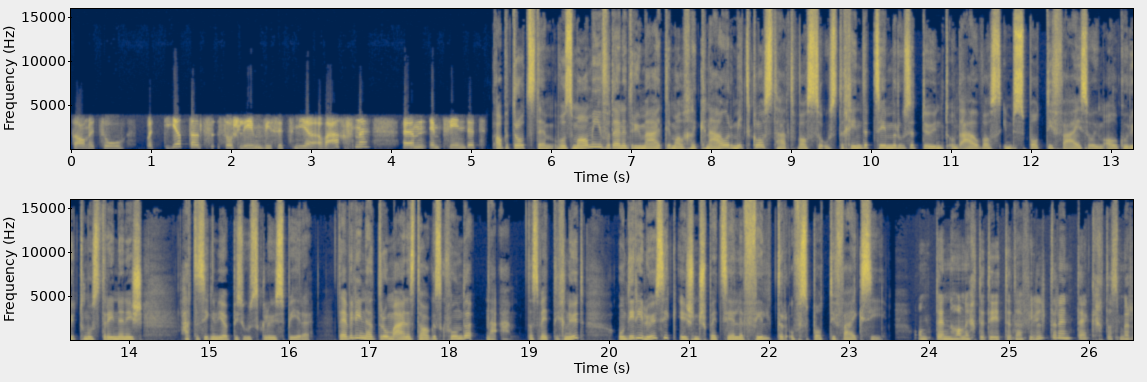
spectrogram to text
gar nicht so interpretiert als so schlimm, wie es jetzt mir Erwachsene ähm, empfindet. Aber trotzdem, die Mami von diesen drei Mädchen mal ein bisschen genauer mitgelassen hat, was so aus dem Kinderzimmer raus tönt und auch was im Spotify, so im Algorithmus drinnen ist, hat das irgendwie etwas ausgelöst bei ihr. Evelyn hat darum eines Tages gefunden, nein, das will ich nicht. Und ihre Lösung war ein spezieller Filter auf Spotify. Gewesen. Und dann habe ich dort den Filter entdeckt, dass man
